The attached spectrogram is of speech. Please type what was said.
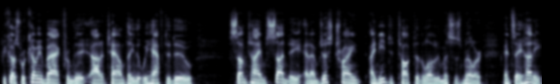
because we're coming back from the out of town thing that we have to do sometime Sunday, and I'm just trying. I need to talk to the lovely Mrs. Miller and say, honey,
